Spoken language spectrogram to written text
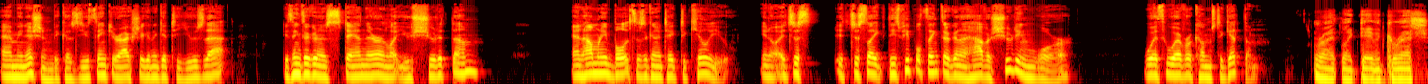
ammunition because you think you're actually gonna get to use that? Do you think they're gonna stand there and let you shoot at them? And how many bullets is it gonna take to kill you? You know, it's just it's just like these people think they're going to have a shooting war with whoever comes to get them. right, like David Koresh.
